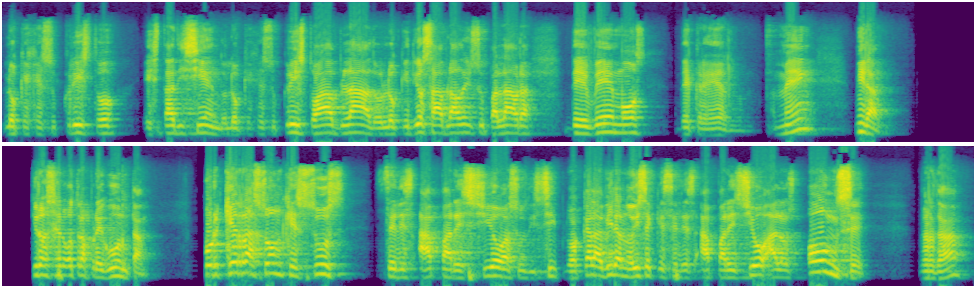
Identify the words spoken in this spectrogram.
lo que Jesucristo está diciendo, lo que Jesucristo ha hablado, lo que Dios ha hablado en su palabra, debemos de creerlo. Amén. Mira, quiero hacer otra pregunta. ¿Por qué razón Jesús se les apareció a sus discípulos? Acá la Biblia nos dice que se les apareció a los once, ¿verdad?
